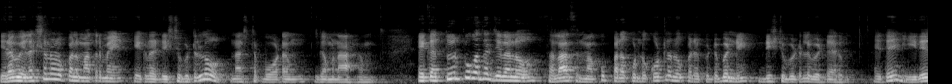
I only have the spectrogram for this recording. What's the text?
ఇరవై లక్షల రూపాయలు మాత్రమే ఇక్కడ డిస్ట్రిబ్యూటర్లు నష్టపోవడం గమనార్హం. ఇక తూర్పుగోదావరి జిల్లాలో సలా సినిమాకు పదకొండు కోట్ల రూపాయల పెట్టుబడిని డిస్ట్రిబ్యూటర్లు పెట్టారు. అయితే ఇదే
